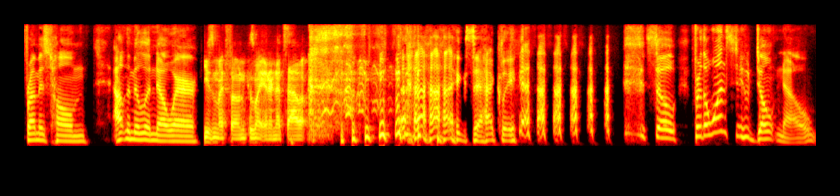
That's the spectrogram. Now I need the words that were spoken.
from his home out in the middle of nowhere. Using my phone because my internet's out. exactly. so, for the ones who don't know,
